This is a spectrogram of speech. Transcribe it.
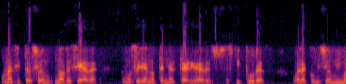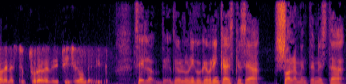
una situación no deseada, como sería no tener claridad en sus escrituras o en la condición misma de la estructura del edificio donde vive. Sí, lo, lo único que brinca es que sea solamente en esta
